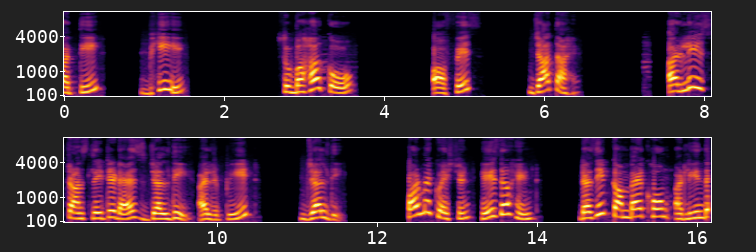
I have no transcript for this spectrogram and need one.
पति भी सुबह को ऑफ़िस जाता है। अर्ली इज़ ट्रांसलेटेड एज जल्दी आई रिपीट जल्दी for my question here's a hint does it come back home early in the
